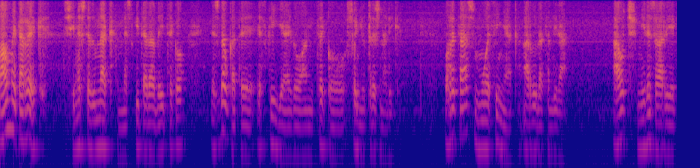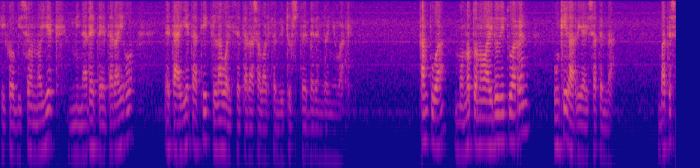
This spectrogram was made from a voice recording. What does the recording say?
Mahometarrek, sinestedunak mezkitara deitzeko, ez daukate ezkila edo antzeko soinu tresnarik. Horretaz, muezinak arduratzen dira. Ahots miresgarriekiko gizon hoiek minareteetara igo eta haietatik laua izetara zabaltzen dituzte beren doinuak. Kantua, monotonoa iruditu arren, unkigarria izaten da. Batez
